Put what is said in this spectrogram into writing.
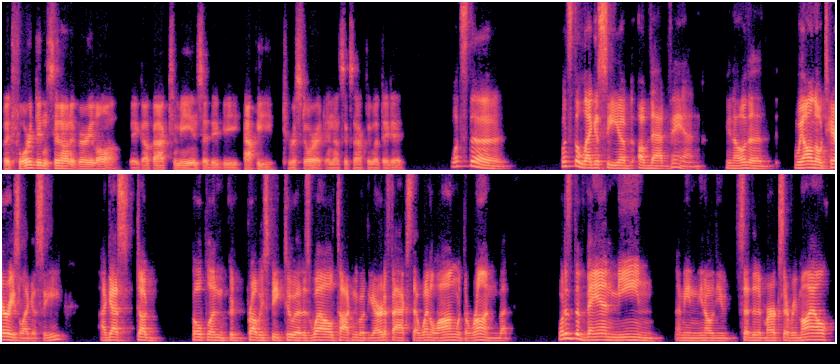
but Ford didn't sit on it very long. They got back to me and said they'd be happy to restore it, and that's exactly what they did. What's the what's the legacy of of that van? You know, the we all know Terry's legacy. I guess Doug Coupland could probably speak to it as well, talking about the artifacts that went along with the run. But what does the van mean? I mean, you know, you said that it marks every mile.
